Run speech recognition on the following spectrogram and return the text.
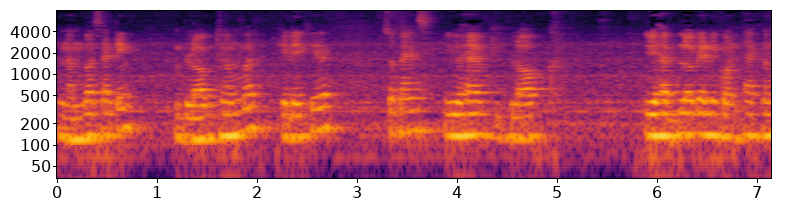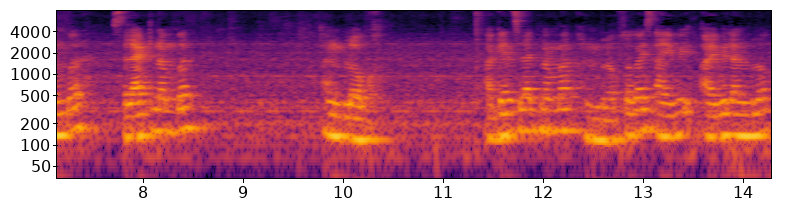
number setting blocked number click here. So friends you have block you have blocked any contact number select number unblock again select number unblock. So guys i will i will unblock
